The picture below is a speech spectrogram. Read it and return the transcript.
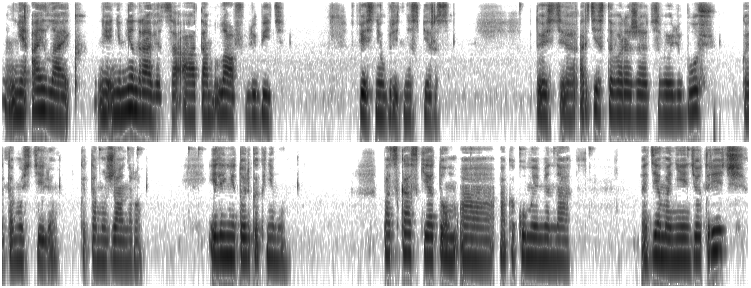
не I like, не, не мне нравится, а там love, любить в песне у Бритни Спирс. То есть э, артисты выражают свою любовь к этому стилю, к этому жанру. Или не только к нему. Подсказки о том, о, о каком именно демоне идет речь,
